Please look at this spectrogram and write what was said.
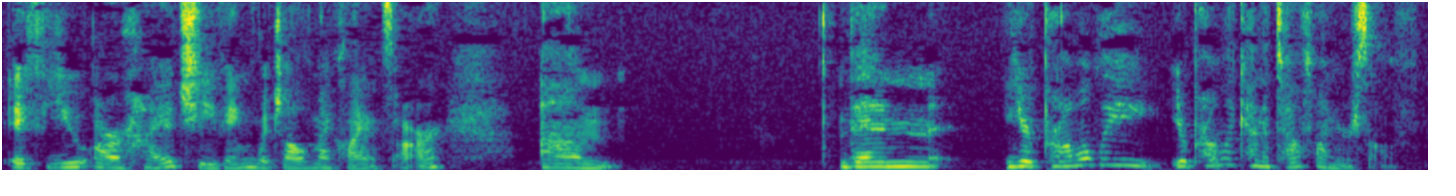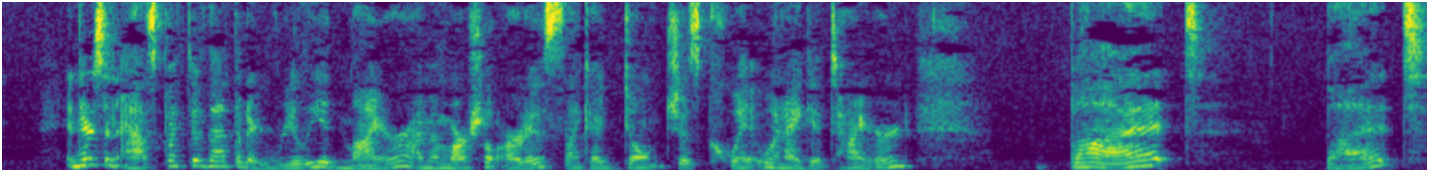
if you are high achieving which all of my clients are um, then you're probably you're probably kind of tough on yourself and there's an aspect of that that I really admire. I'm a martial artist. Like I don't just quit when I get tired. But but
